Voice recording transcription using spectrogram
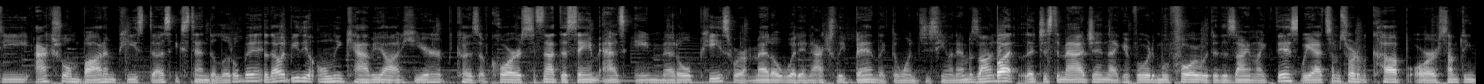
the actual bottom piece does extend a little little bit. So that would be the only caveat here because of course it's not the same as a metal piece where a metal wouldn't actually bend like the ones you see on Amazon. But let's just imagine like if we were to move forward with a design like this, we add some sort of a cup or something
